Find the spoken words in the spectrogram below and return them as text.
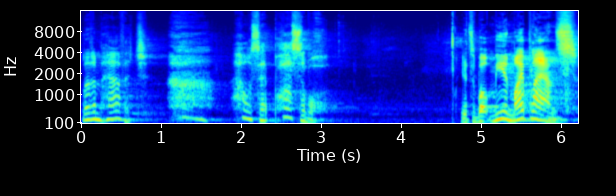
Let him have it. How is that possible? It's about me and my plans.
